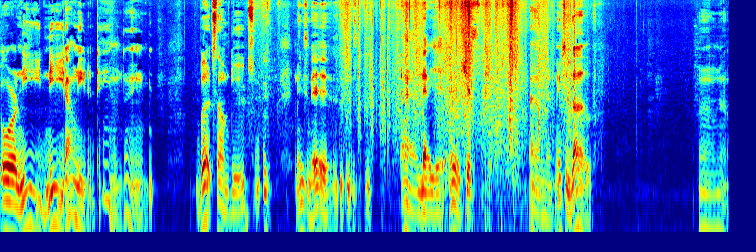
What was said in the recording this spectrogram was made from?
Or need, need, I don't need a damn thing. But some dibs. Maybe some ass. I don't know yet. Maybe a kiss. I don't know. Maybe some love. I don't know.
